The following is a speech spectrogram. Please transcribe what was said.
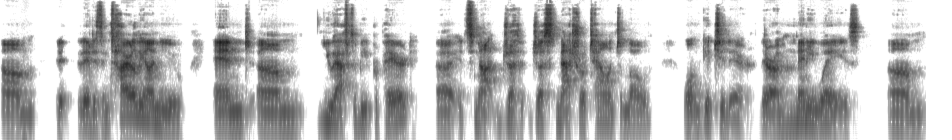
Um, it, it is entirely on you, and um, you have to be prepared. Uh, it's not just just natural talent alone won't get you there. There are many ways um,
